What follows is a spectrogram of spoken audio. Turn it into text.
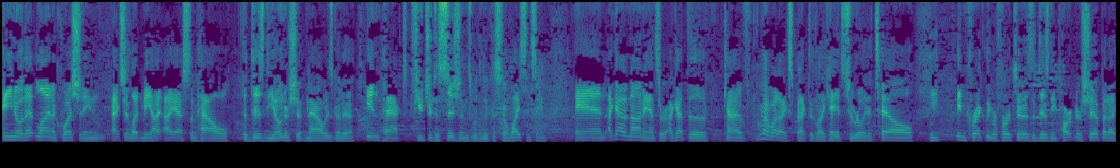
And you know, that line of questioning actually led me. I, I asked them how the Disney ownership now is going to impact future decisions with Lucasfilm licensing. And I got a non answer. I got the kind of what I expected, like, hey, it's too early to tell. He incorrectly referred to as a Disney partnership, and I,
